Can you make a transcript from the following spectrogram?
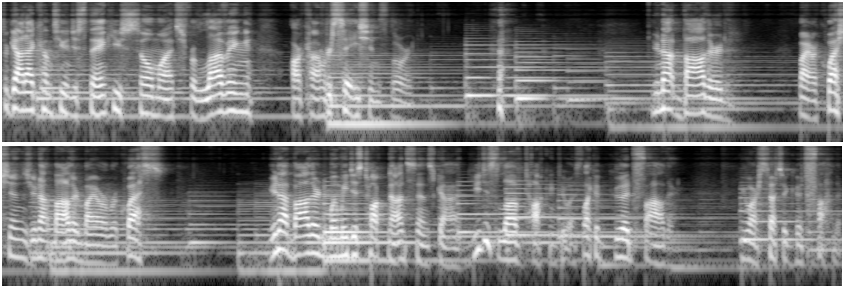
So, God, I come to you and just thank you so much for loving our conversations, Lord. You're not bothered by our questions, you're not bothered by our requests. You're not bothered when we just talk nonsense, God. You just love talking to us like a good father. You are such a good father.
